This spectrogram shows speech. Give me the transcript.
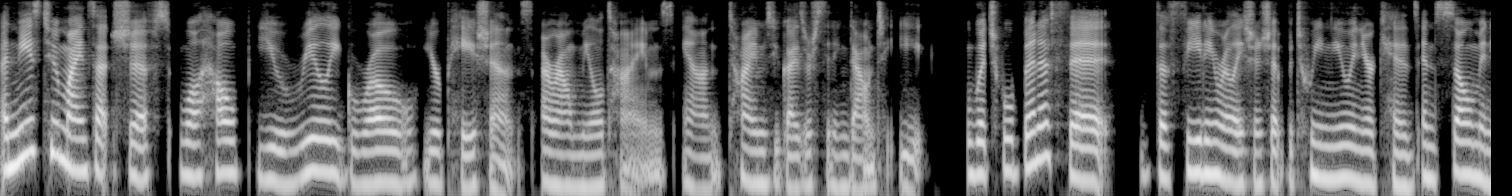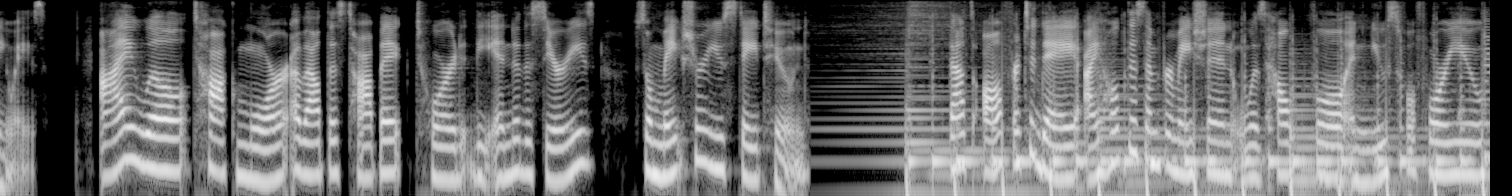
And these two mindset shifts will help you really grow your patience around meal times and times you guys are sitting down to eat, which will benefit the feeding relationship between you and your kids in so many ways. I will talk more about this topic toward the end of the series so make sure you stay tuned. That's all for today. I hope this information was helpful and useful for you.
